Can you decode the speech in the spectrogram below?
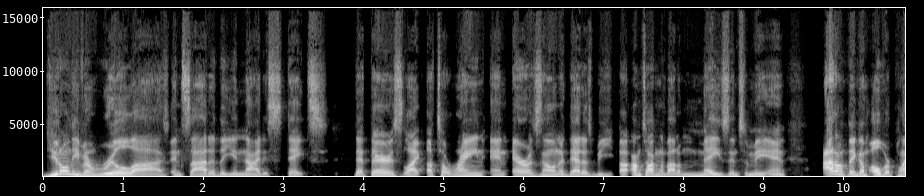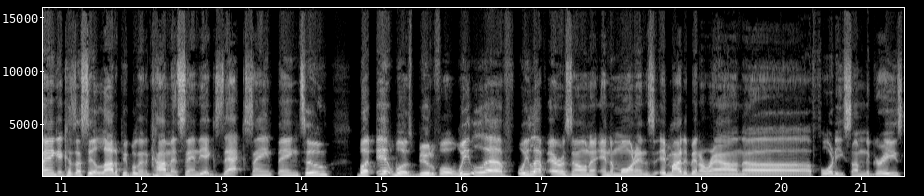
You don't even realize inside of the United States that there is like a terrain in Arizona that is be uh, I'm talking about amazing to me and I don't think I'm overplaying it because I see a lot of people in the comments saying the exact same thing too. But it was beautiful. We left we left Arizona in the mornings. It might have been around uh 40 some degrees.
